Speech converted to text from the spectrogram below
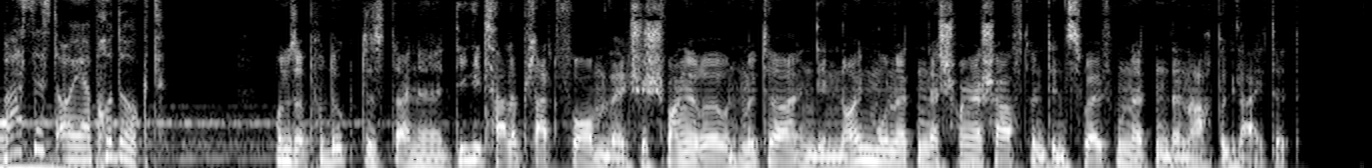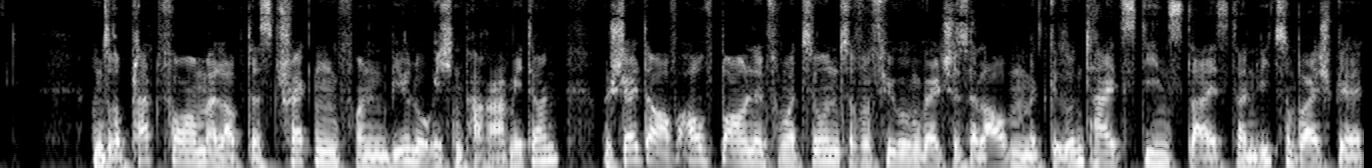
Was ist euer Produkt? Unser Produkt ist eine digitale Plattform, welche Schwangere und Mütter in den neun Monaten der Schwangerschaft und den zwölf Monaten danach begleitet. Unsere Plattform erlaubt das Tracken von biologischen Parametern und stellt darauf aufbauende Informationen zur Verfügung, welche es erlauben, mit Gesundheitsdienstleistern wie zum Beispiel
